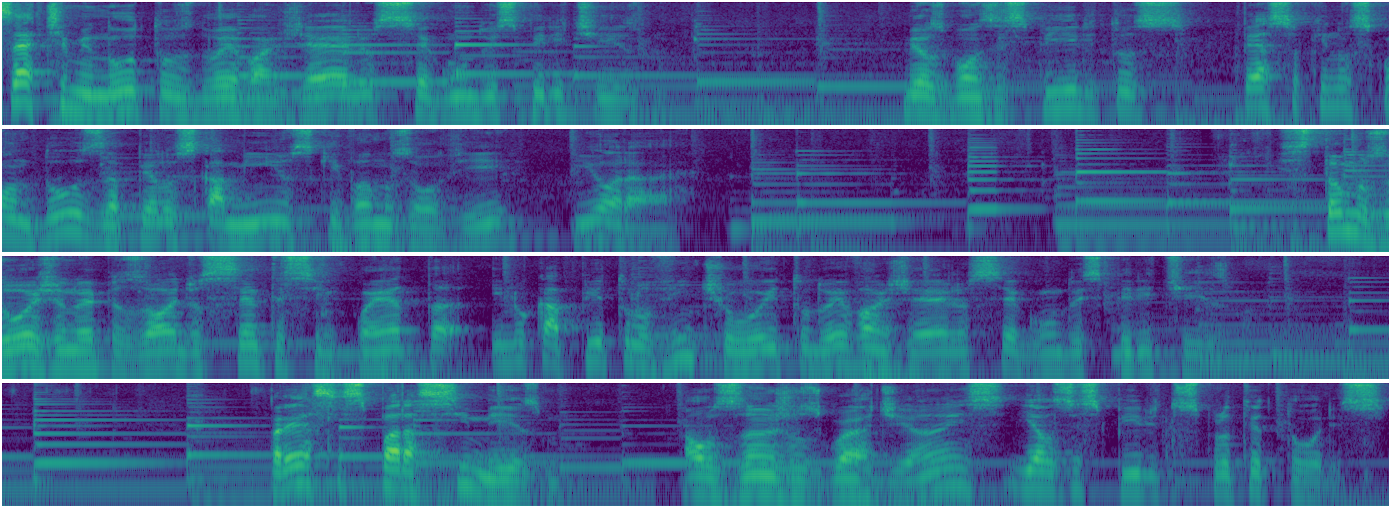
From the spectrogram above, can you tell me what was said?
Sete minutos do Evangelho segundo o Espiritismo. Meus bons espíritos, peço que nos conduza pelos caminhos que vamos ouvir e orar. Estamos hoje no episódio 150 e no capítulo 28 do Evangelho segundo o Espiritismo. Preces para si mesmo, aos anjos guardiães e aos espíritos protetores.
